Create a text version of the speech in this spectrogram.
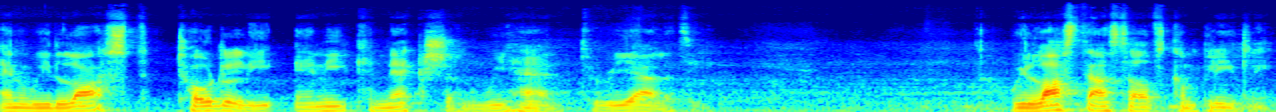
and we lost totally any connection we had to reality. We lost ourselves completely.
